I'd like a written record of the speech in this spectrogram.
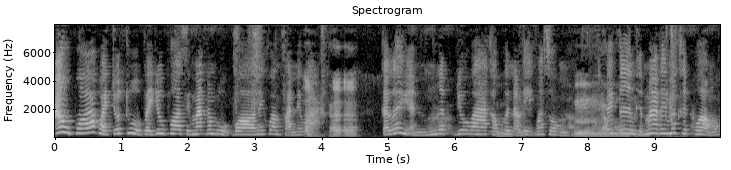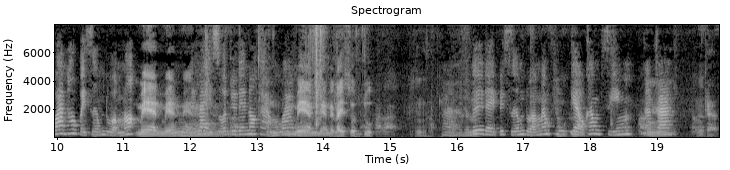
เอ้าพ่อข่อยจุดธูปไปอยู่พ่อสิมักน้ำลูกบ่ในความฝันได้ว่าเออเออ ก็เลยอันเงึดอยู่ว่าเขาเพิ่นเอาเลขมาส่งอืมได้ตื่นขึ้นมาได้มาคิดพ่อเมื่อวานเฮาไปเสริมดวงเนาะแมนแมนแมนได้ไล่สดอยู่ได้เนาะค่ะเมื่อวานแมนแมนได้ไล่สดอยู่ ค่ะก็เลยได้ไปเสริมดวงน้ำปูแก้วคำสิงนะคะ ครับ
